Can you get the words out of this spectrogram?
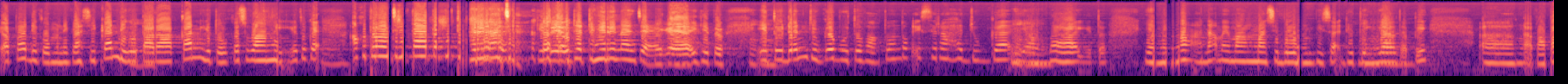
apa dikomunikasikan, diutarakan gitu ke suami. Itu kayak aku pengen cerita tapi dengerin aja. Gitu ya, udah dengerin aja kayak gitu. Itu dan juga butuh waktu untuk istirahat juga ya, Mbak gitu. Ya memang anak memang masih belum bisa ditinggal tapi eh, nggak apa-apa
